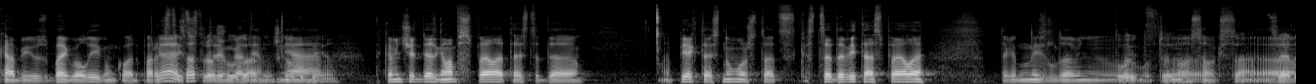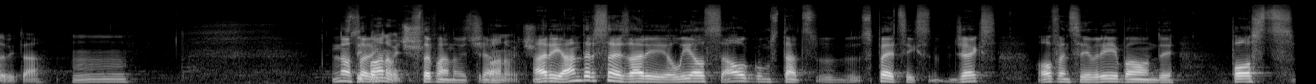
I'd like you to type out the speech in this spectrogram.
kā bija uz beigo līgumu, ko parakstīja. Jā, es atrodu trim gadiem. Jā, bija, tā kā viņš ir diezgan labs spēlētājs, tad uh, piektais numurs, tāds, kas C9 spēlē, tagad nu, izlido viņu. Tūlīt nosauks. C9. Mm. No, Stepanovičs. Stepanovičs, Stepanovičs. Arī Andersais, arī liels augums, tāds spēcīgs džeks, ofensīva rebondi, posts,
